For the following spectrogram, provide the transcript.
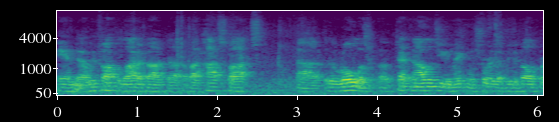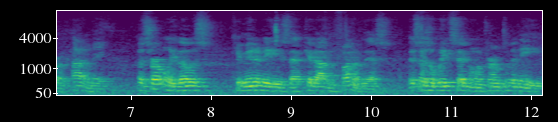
And uh, we've talked a lot about, uh, about hotspots, uh, the role of, of technology in making sure that we develop our economy. But certainly those communities that get out in front of this, this is a weak signal in terms of the need.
